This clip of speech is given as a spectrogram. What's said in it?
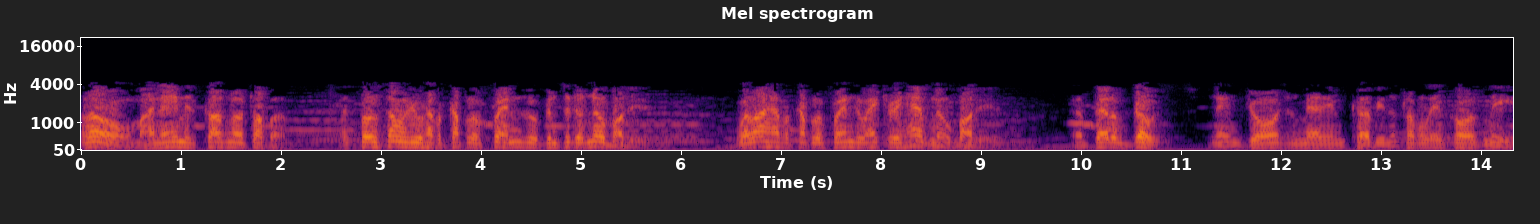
Hello, my name is Cosmo Topper. I suppose some of you have a couple of friends who are considered nobodies. Well, I have a couple of friends who actually have no bodies. A pair of ghosts named George and Marion Kirby, and the trouble they've caused me.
